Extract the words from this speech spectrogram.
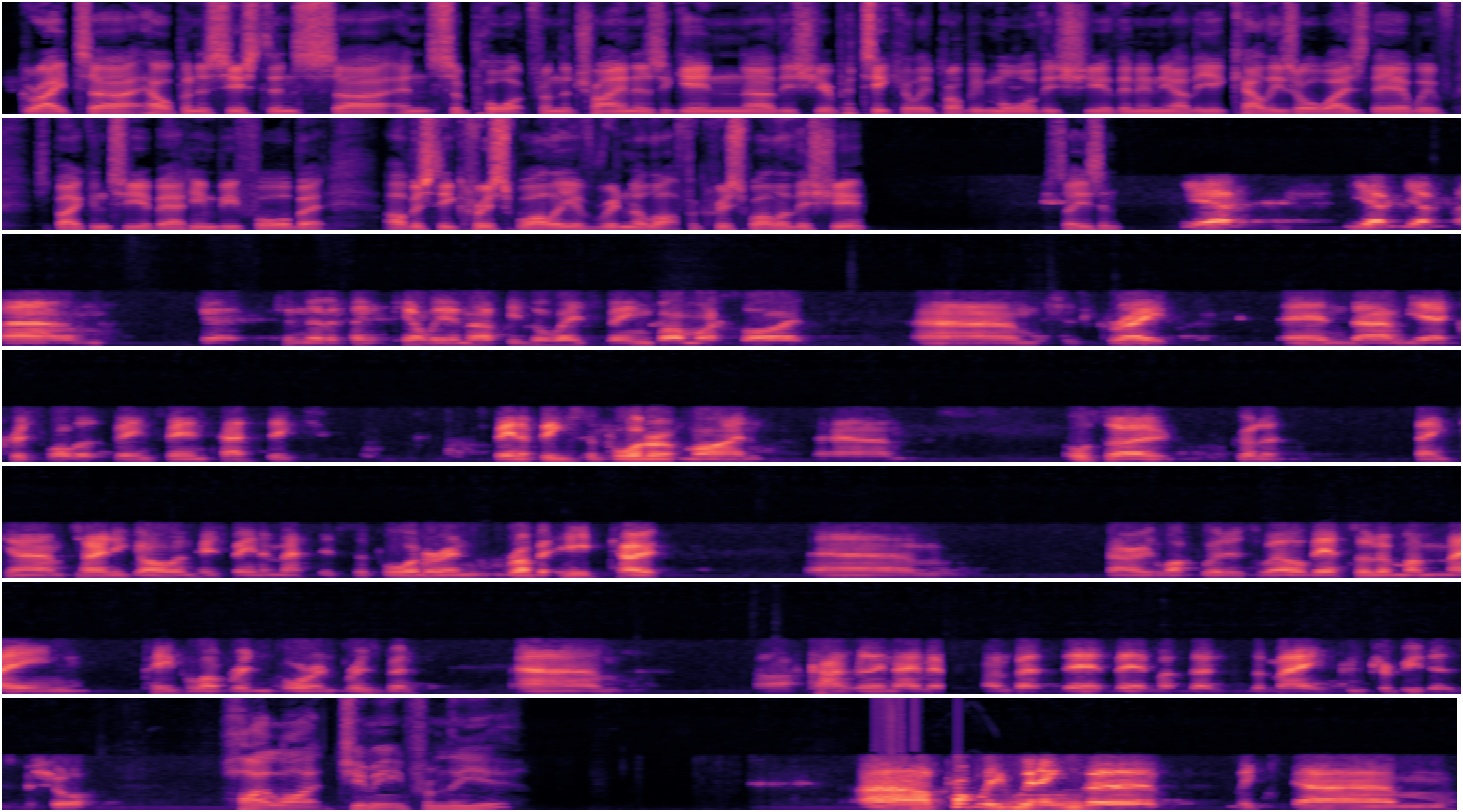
great uh, help and assistance uh, and support from the trainers again uh, this year, particularly probably more this year than any other year. Kelly's always there. We've spoken to you about him before, but obviously Chris Waller, you've ridden a lot for Chris Waller this year, season. Yeah, yep, yep. Um, can never thank Kelly enough. He's always been by my side, um, which is great. And um, yeah, Chris Waller's been fantastic. He's been a big supporter of mine. Um, also, got to thank um, Tony Gollan, who's been a massive supporter, and Robert Heathcote, um, Barry Lockwood as well. They're sort of my main people I've ridden for in Brisbane. Um, I can't really name everyone, but they're, they're the, the main contributors for sure. Highlight, Jimmy, from the year? Uh, probably winning the the um,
